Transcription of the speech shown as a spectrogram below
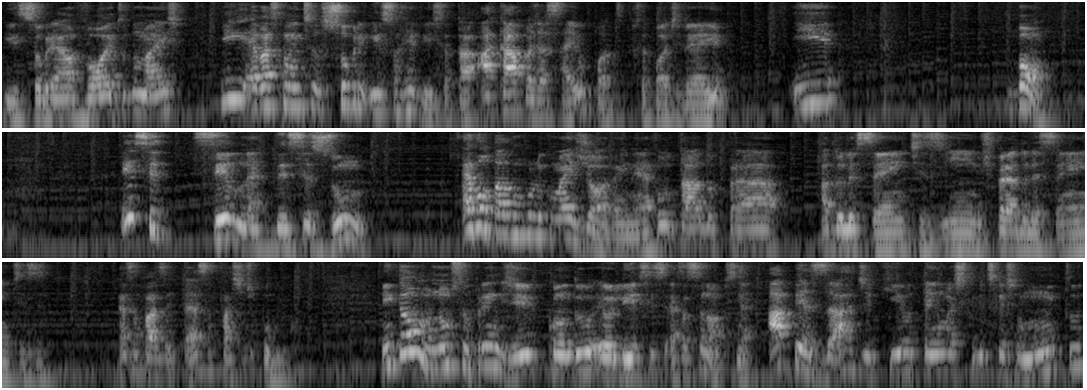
e sobre a avó e tudo mais. E é basicamente sobre isso a revista, tá? A capa já saiu, pode, você pode ver aí. E. Bom. Esse selo, né, desse Zoom, é voltado para um público mais jovem, né? É voltado para adolescentezinhos, pré-adolescentes, essa, fase, essa faixa de público. Então, não me surpreendi quando eu li essa sinopse, né? Apesar de que eu tenho umas críticas muito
